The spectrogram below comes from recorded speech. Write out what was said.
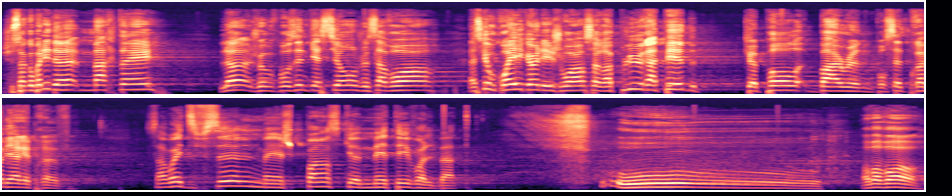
Je suis en compagnie de Martin. Là, je vais vous poser une question. Je veux savoir, est-ce que vous croyez qu'un des joueurs sera plus rapide que Paul Byron pour cette première épreuve? Ça va être difficile, mais je pense que Mété va le battre. Oh! On va voir.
